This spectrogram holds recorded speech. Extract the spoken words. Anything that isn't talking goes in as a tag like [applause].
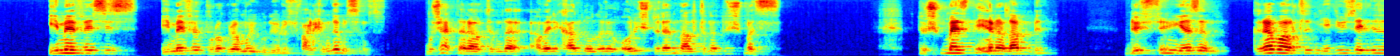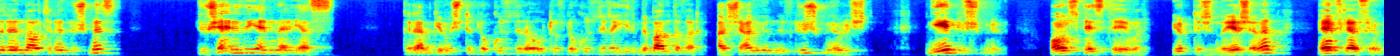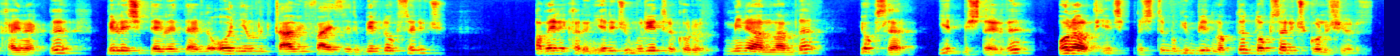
IMF'siz IMF programı uyguluyoruz. Farkında mısınız? Bu altında Amerikan doları 13 liranın altına düşmez. Düşmez diyen adam ben. Düşsün yazın. Gram altın 750 liranın altına düşmez. Düşer diyenler yaz. Gram gümüşte 9 lira, 39 lira, 20 bandı var. Aşağı yönlü düşmüyor işte. Niye düşmüyor? Ons desteği var. Yurt dışında yaşanan enflasyon kaynaklı Birleşik Devletler'de 10 yıllık tahvil faizleri 1.93, Amerika'nın yeni cumhuriyet rekoru mini anlamda yoksa 70'lerde 16'ya çıkmıştı. Bugün 1.93 konuşuyoruz.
